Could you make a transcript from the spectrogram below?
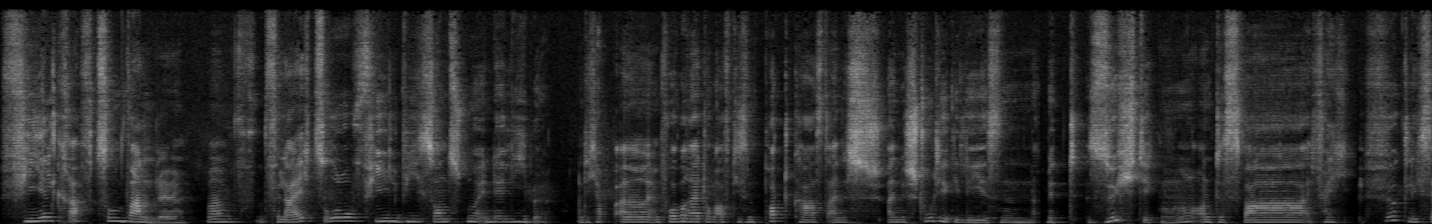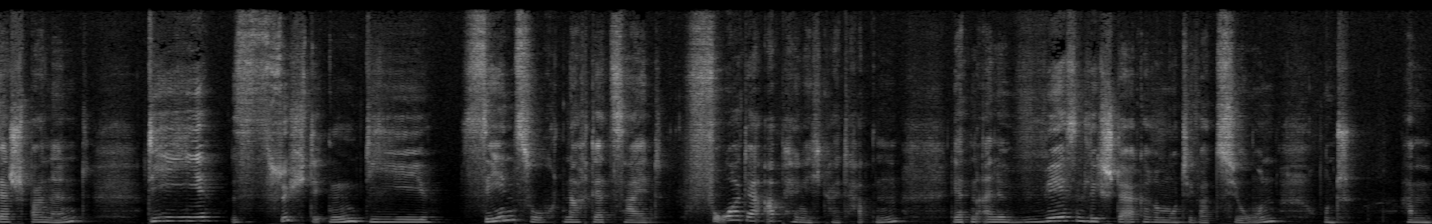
viel Kraft zum Wandel. Vielleicht so viel wie sonst nur in der Liebe. Und ich habe äh, in Vorbereitung auf diesen Podcast eine, eine Studie gelesen mit Süchtigen und das war, ich fand ich wirklich sehr spannend. Die Süchtigen, die Sehnsucht nach der Zeit vor der Abhängigkeit hatten, die hatten eine wesentlich stärkere Motivation und haben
